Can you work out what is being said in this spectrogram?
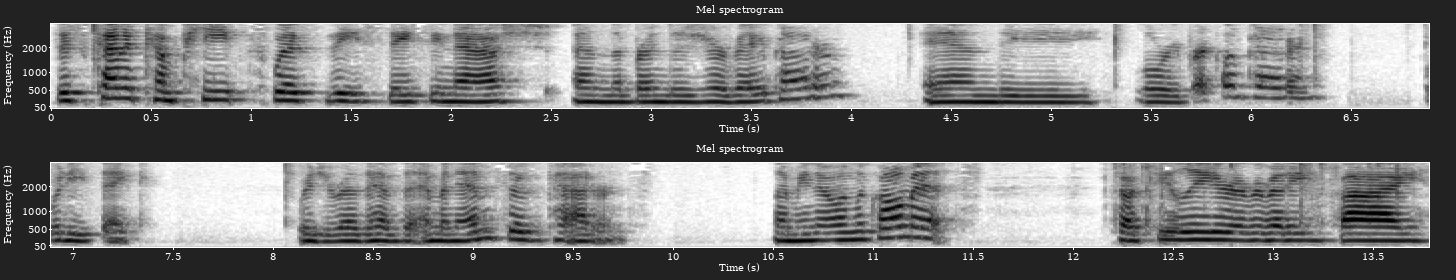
this kind of competes with the Stacy Nash and the Brenda Gervais pattern and the Lori Brechlin pattern. What do you think? Would you rather have the M&Ms or the patterns? Let me know in the comments. Talk to you later, everybody. Bye.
